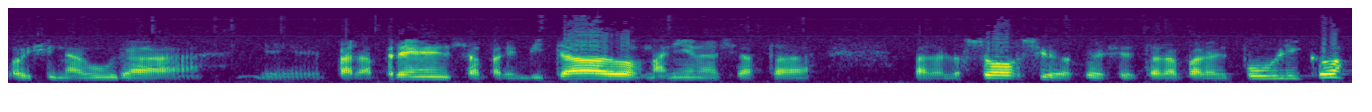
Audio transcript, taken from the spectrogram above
Hoy se inaugura eh, para prensa, para invitados, mañana ya está para los socios, después estará para el público.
